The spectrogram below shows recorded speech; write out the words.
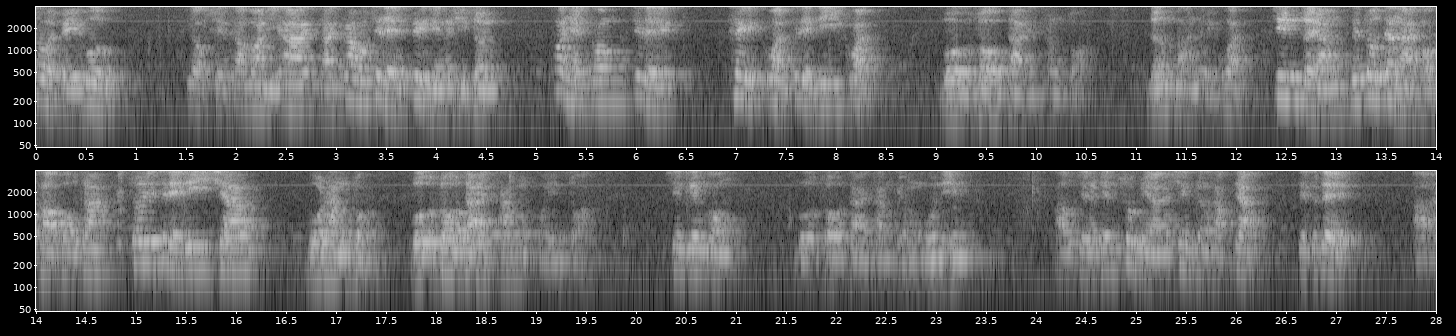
稣的父母约瑟甲玛利亚来到即个伯利恒的时阵，发现讲即个客馆、即个旅馆无所在通住，人满为患，真侪人要倒转来户口复查，所以即个旅社无通住，无所在通互因住。圣经讲无所在通用婚姻，还有一个真出名的圣经学者，即叫做啊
